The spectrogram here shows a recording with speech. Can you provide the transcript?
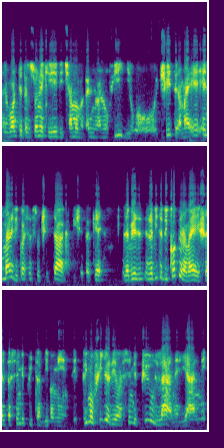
alle volte persone che diciamo magari non hanno figli o eccetera, ma è, è il male di questa società, capisce? Perché la, la vita di coppia ormai è scelta sempre più tardivamente, il primo figlio arriva sempre più in là negli anni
